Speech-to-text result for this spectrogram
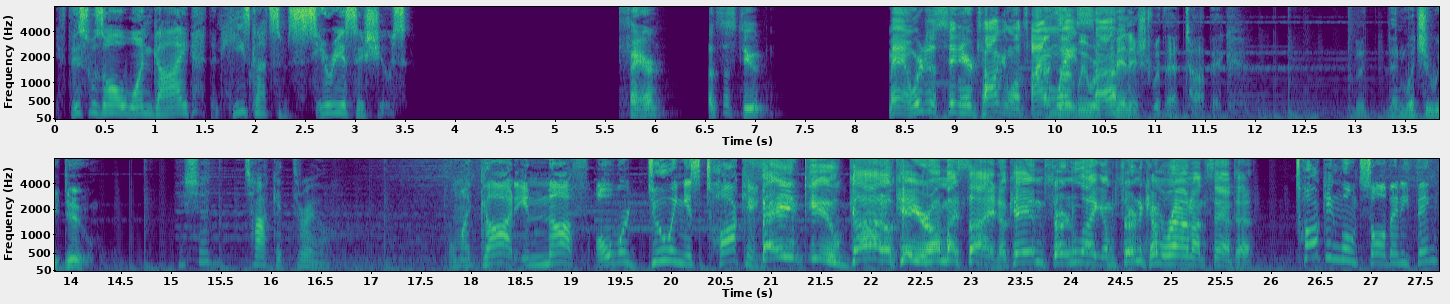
If this was all one guy, then he's got some serious issues. Fair. That's astute. Man, we're just sitting here talking while time I thought wastes. we were huh? finished with that topic. But then what should we do? We should talk it through. Oh my god, enough! All we're doing is talking! Thank you, God. Okay, you're on my side. Okay, I'm starting to like. I'm starting to come around on Santa. Talking won't solve anything.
